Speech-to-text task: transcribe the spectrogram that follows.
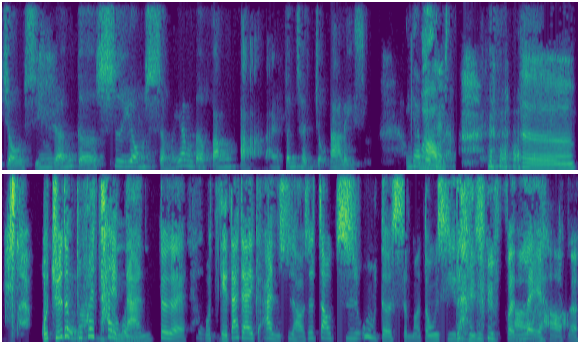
九型人格是用什么样的方法来分成九大类型？应该不太难。呃。我觉得不会太难，对不对？我给大家一个暗示，好，是照植物的什么东西来去分类，好的，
